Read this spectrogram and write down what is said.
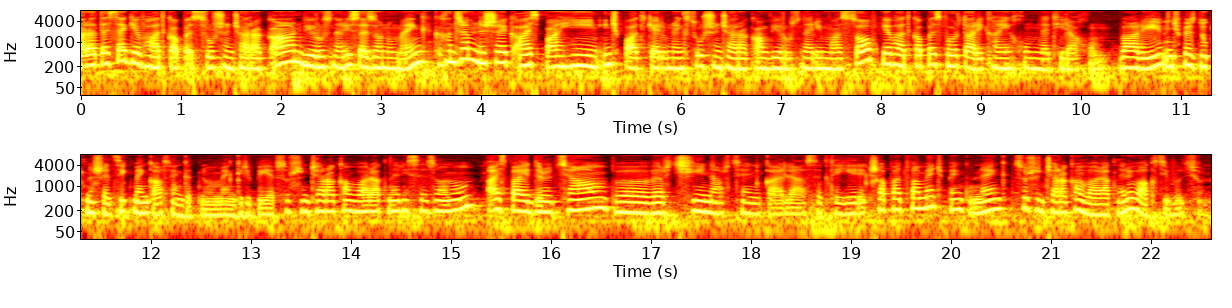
տարատեսակ եւ հատկապես սուր շնչառական վիրուսների սեզոնում ենք։ Կխնդրեմ նշեք այս պահին ինչ պատկեր ունենք սուր շնչառական վիրուսների մասով եւ հատկապես որ տարիքային խումբն է թիրախում։ Բարի, ինչպես դուք նշեցիք, մենք արդեն գտնվում ենք գրիպի եւ սուրշնչարական վարակների սեզոնում։ Այս պայդրությամբ վերջին արդեն կարելի ասել թե 3 շաբաթվա մեջ մենք ունենք սուրշնչարական վարակներով ակտիվություն։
